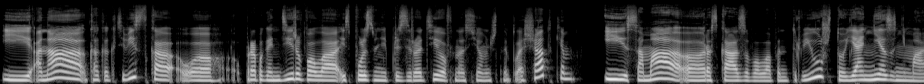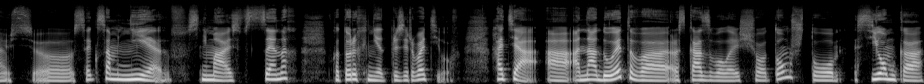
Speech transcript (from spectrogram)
И она, как активистка, пропагандировала использование презервативов на съемочной площадке. И сама э, рассказывала в интервью, что я не занимаюсь э, сексом, не снимаюсь в сценах, в которых нет презервативов. Хотя а, она до этого рассказывала еще о том, что съемка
